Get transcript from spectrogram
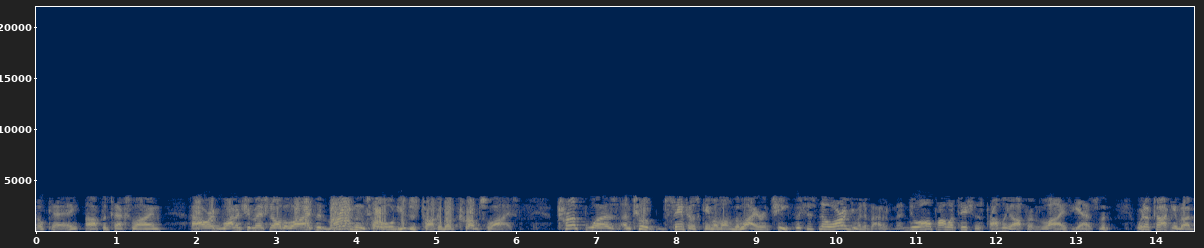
okay. Off the text line, Howard, why don't you mention all the lies that Biden told? You just talk about Trump's lies. Trump was, until Santos came along, the liar in chief. There's just no argument about it. Do all politicians probably offer lies? Yes, but we're not talking about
